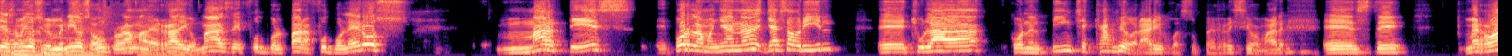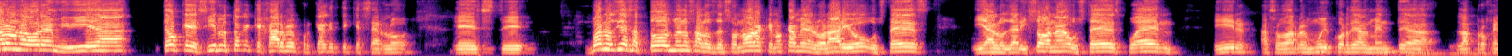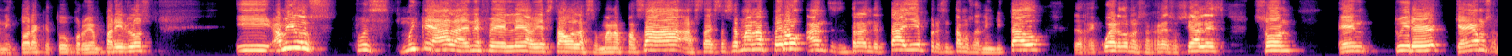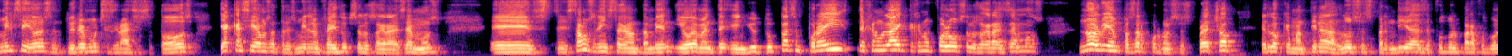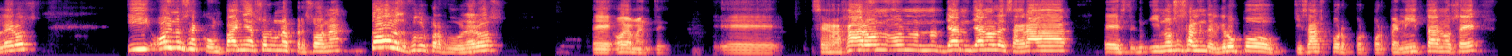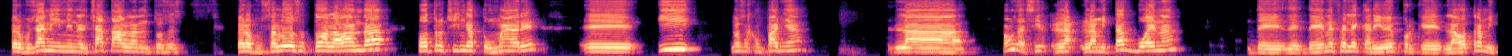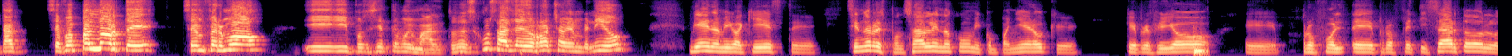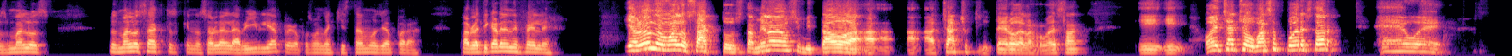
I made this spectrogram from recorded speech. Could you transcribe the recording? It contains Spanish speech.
Días amigos y bienvenidos a un programa de radio más de fútbol para futboleros. Martes eh, por la mañana, ya es abril, eh, chulada con el pinche cambio de horario, hijo de su perrísimo madre. Este, me robaron una hora de mi vida, tengo que decirlo, tengo que quejarme porque alguien tiene que hacerlo. Este, buenos días a todos, menos a los de Sonora que no cambian el horario. Ustedes y a los de Arizona, ustedes pueden ir a saludarme muy cordialmente a la progenitora que tuvo por bien parirlos. Y amigos, pues muy callada la NFL había estado la semana pasada hasta esta semana, pero antes de entrar en detalle, presentamos al invitado. Les recuerdo, nuestras redes sociales son en Twitter, que hagamos a mil seguidores en Twitter. Muchas gracias a todos. Ya casi llegamos a tres mil en Facebook, se los agradecemos. Este, estamos en Instagram también y obviamente en YouTube. Pasen por ahí, dejen un like, dejen un follow, se los agradecemos. No olviden pasar por nuestro spread shop, es lo que mantiene las luces prendidas de fútbol para futboleros. Y hoy nos acompaña solo una persona, todos los de fútbol para futboleros, eh, obviamente, eh, se rajaron, ya, ya no les agrada este, y no se salen del grupo quizás por, por, por, penita, no sé, pero pues ya ni, ni en el chat hablan, entonces, pero pues saludos a toda la banda, otro chinga tu madre, eh, y nos acompaña la, vamos a decir, la, mitad buena de, de, de, NFL Caribe, porque la otra mitad se fue para el norte, se enfermó y, pues se siente muy mal. Entonces, ¿cómo estás, Jairo Rocha? Bienvenido. Bien, amigo, aquí este, siendo responsable, no como mi compañero que, que prefirió eh, eh, profetizar todos los malos, los malos actos que nos habla la Biblia, pero pues bueno, aquí estamos ya para, para platicar de NFL. Y hablando de malos actos, también habíamos invitado a, a, a Chacho Quintero de la Rueda. Y, y, oye, Chacho, ¿vas a poder estar? Eh, güey,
